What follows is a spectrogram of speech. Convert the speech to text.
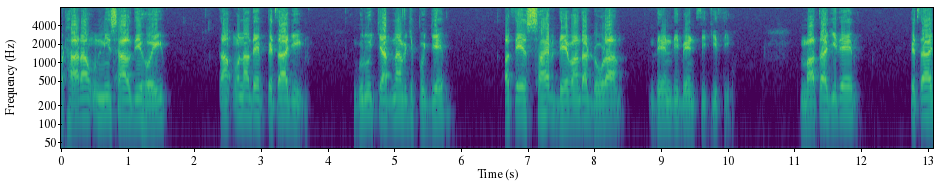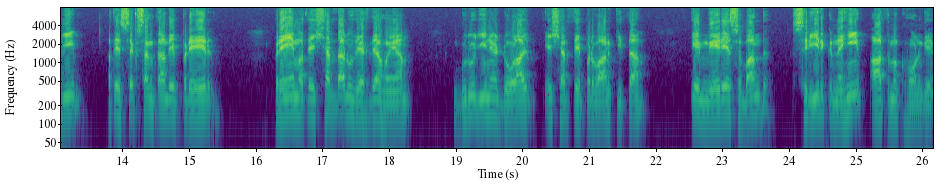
18 19 ਸਾਲ ਦੀ ਹੋਈ, ਤਾਂ ਉਹਨਾਂ ਦੇ ਪਿਤਾ ਜੀ ਗੁਰੂ ਚਰਨਾਂ ਵਿੱਚ ਪੁੱਜੇ ਅਤੇ ਸਾਹਿਬ ਦੇਵਾਂ ਦਾ ਡੋਲਾ ਦੇਣ ਦੀ ਬੇਨਤੀ ਕੀਤੀ। ਮਾਤਾ ਜੀ ਦੇ ਪਿਤਾ ਜੀ ਅਤੇ ਸਿੱਖ ਸੰਗਤਾਂ ਦੇ ਪ੍ਰੇਰ, ਪ੍ਰੇਮ ਅਤੇ ਸ਼ਰਧਾ ਨੂੰ ਵੇਖਦਿਆਂ ਹੋਇਆਂ ਗੁਰੂ ਜੀ ਨੇ ਡੋਲਾ ਇਹ ਸ਼ਰਤ ਤੇ ਪ੍ਰਵਾਨ ਕੀਤਾ ਕਿ ਮੇਰੇ ਸਬੰਧ ਸਰੀਰਕ ਨਹੀਂ, ਆਤਮਿਕ ਹੋਣਗੇ।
